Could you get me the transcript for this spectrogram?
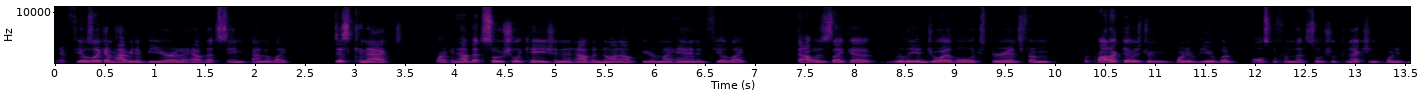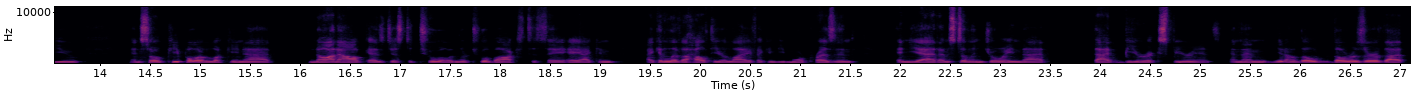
and it feels like I'm having a beer, and I have that same kind of like disconnect where I can have that social occasion and have a non-alc beer in my hand and feel like that was like a really enjoyable experience from the product I was drinking point of view, but also from that social connection point of view. And so people are looking at non-alc as just a tool in their toolbox to say, hey, I can I can live a healthier life, I can be more present, and yet I'm still enjoying that that beer experience. And then you know they'll they'll reserve that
